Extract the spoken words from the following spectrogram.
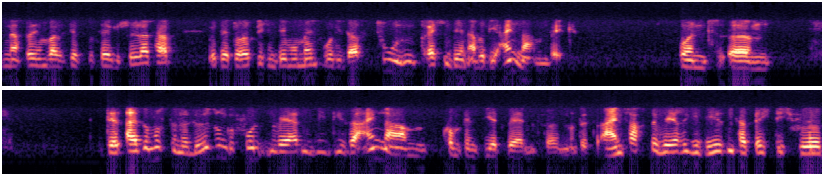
nach dem, was ich jetzt bisher geschildert habe, wird ja deutlich, in dem Moment, wo die das tun, brechen denen aber die Einnahmen weg. Und ähm, also musste eine Lösung gefunden werden, wie diese Einnahmen kompensiert werden können. Und das Einfachste wäre gewesen, tatsächlich für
